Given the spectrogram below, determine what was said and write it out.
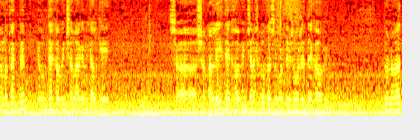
ভালো থাকবেন এবং দেখা হবে ইনশাল্লাহ আগামীকালকে। সকালেই দেখা হবে ইনশাল্লাহ সকাল দশটার পর থেকে সবার সাথে দেখা হবে। ধন্যবাদ।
